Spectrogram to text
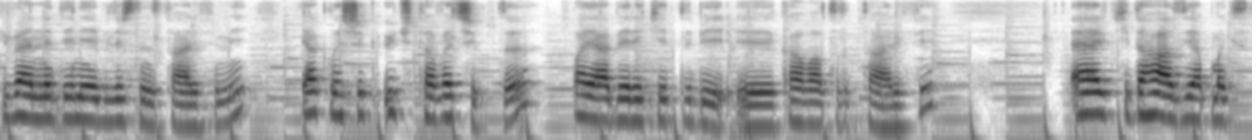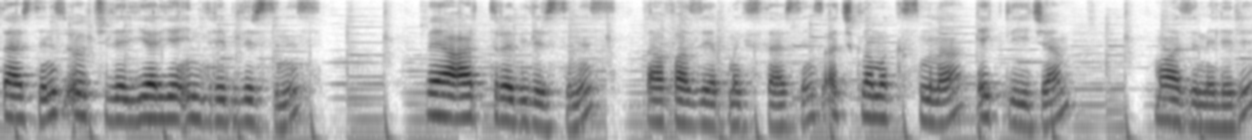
Güvenle deneyebilirsiniz tarifimi. Yaklaşık 3 tava çıktı. Bayağı bereketli bir e, kahvaltılık tarifi. Eğer ki daha az yapmak isterseniz ölçüleri yarıya indirebilirsiniz. Veya arttırabilirsiniz. Daha fazla yapmak isterseniz. Açıklama kısmına ekleyeceğim malzemeleri.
